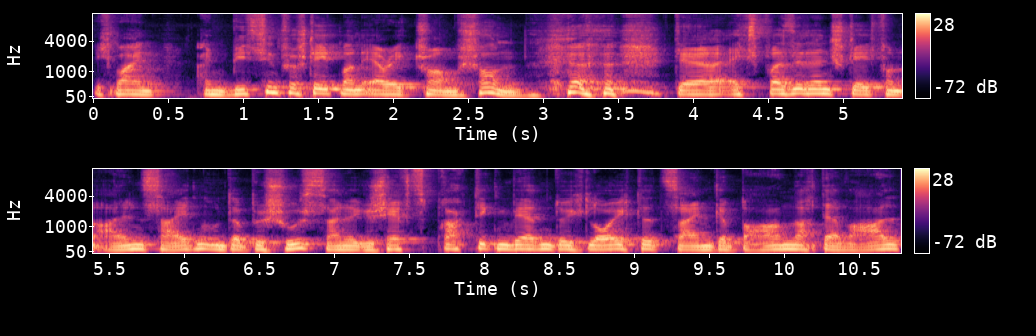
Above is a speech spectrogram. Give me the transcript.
Ich meine, ein bisschen versteht man Eric Trump schon. Der Ex-Präsident steht von allen Seiten unter Beschuss. Seine Geschäftspraktiken werden durchleuchtet. Sein Gebaren nach der Wahl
